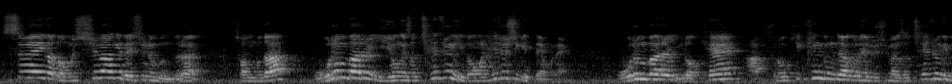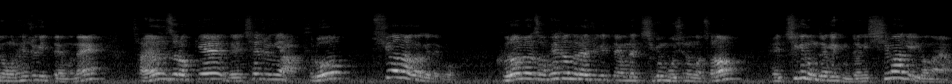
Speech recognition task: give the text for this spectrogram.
스웨이가 너무 심하게 되시는 분들은 전부 다 오른발을 이용해서 체중 이동을 해주시기 때문에 오른발을 이렇게 앞으로 키킹 동작을 해주시면서 체중 이동을 해주기 때문에 자연스럽게 내 체중이 앞으로 튀어나가게 되고 그러면서 회전을 해주기 때문에 지금 보시는 것처럼 배치기 동작이 굉장히 심하게 일어나요.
